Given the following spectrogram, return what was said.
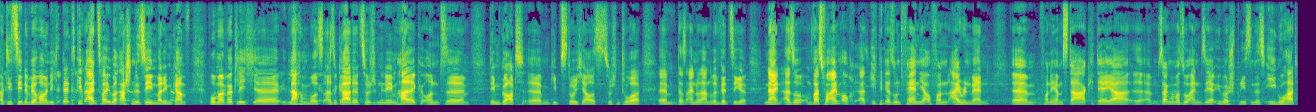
auch die Szene, wir wollen nicht, es gibt ein, zwei überraschende Szenen bei dem Kampf, wo man wirklich äh, lachen muss. Also gerade zwischen dem Hulk und äh, dem Gott ähm, gibt es durchaus zwischen Thor ähm, das ein oder andere Witzige. Nein, also und was vor allem auch, also ich bin ja so ein Fan ja auch von Iron Man, ähm, von Herrn Stark, der ja äh, sagen wir mal so, ein sehr übersprießendes Ego hat,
